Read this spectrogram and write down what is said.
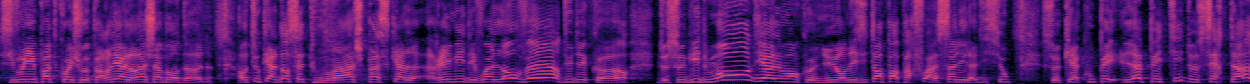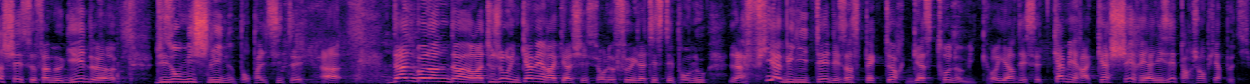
Si vous voyez pas de quoi je veux parler, alors là j'abandonne. En tout cas, dans cet ouvrage, Pascal Rémy dévoile l'envers du décor de ce guide mondialement connu, en n'hésitant pas parfois à saler l'addition, ce qui a coupé l'appétit de certains chez ce fameux guide, euh, disons Micheline, pour pas le citer. hein. Dan Bolander a toujours une caméra cachée sur le feu. Il a testé pour nous la fiabilité des inspecteurs gastronomiques. Regardez cette caméra cachée réalisée par Jean-Pierre Petit.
